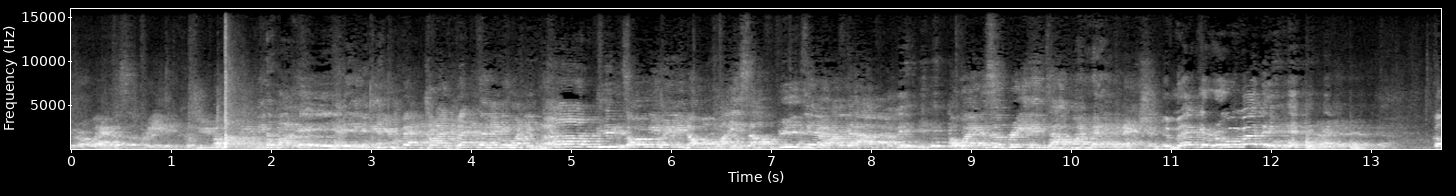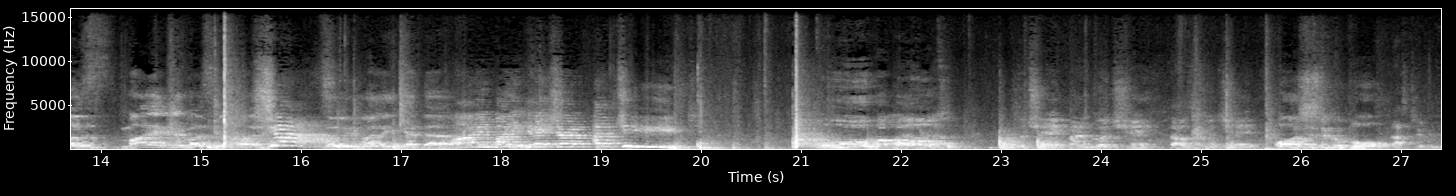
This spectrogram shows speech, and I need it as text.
Your awareness of breathing. Because you know anything, anything you bet, drive better than anyone in here. It's only when you don't apply yourself. you have to have awareness of breathing to have mind-body connection. Make a room man. Because my action was slow Shut! So you know, like, get the Mind-body connection achieved. Oh, what balls. Good shape, man. Good shape. That was a good shape. Oh, it's just a good ball. That's too good.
